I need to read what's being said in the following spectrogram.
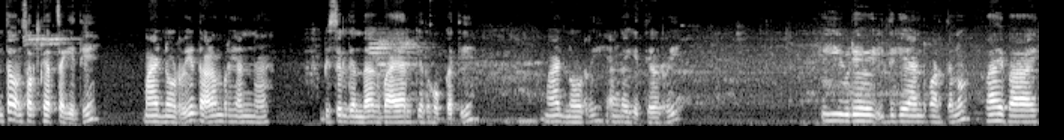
ಇಂಥ ಒಂದು ಸ್ವಲ್ಪ ಹೆಚ್ಚಾಗೈತಿ ಮಾಡಿ ನೋಡ್ರಿ, ದಾಳಂಬ್ರಿ ಹಣ್ಣು. ಬಿಸಿಲು ಬಾಯಾರಿಕೆ ಅದು ಹೊಕ್ಕತಿ. ಮಾಡಿ ನೋಡಿರಿ, ಹೆಂಗಾಗೈತಿ ಹೇಳ್ರಿ. ಈ ವಿಡಿಯೋ ಇಲ್ಲಿಗೆ ಎಂಡ್ ಮಾಡ್ತೇನೆ. ಬಾಯ್ ಬಾಯ್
